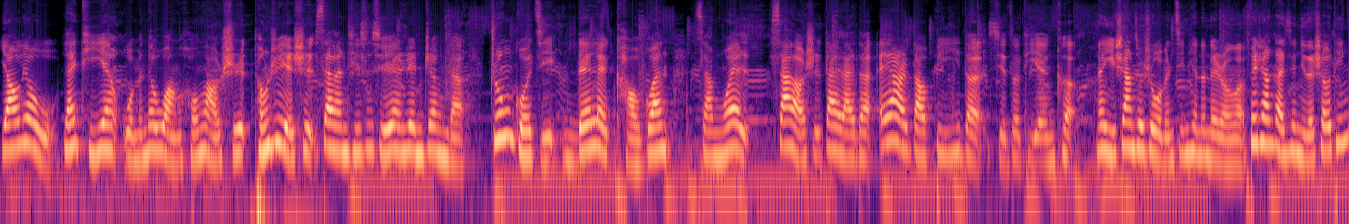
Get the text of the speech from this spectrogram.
幺六五来体验我们的网红老师，同时也是塞万提斯学院认证的中国籍 Daily 考官 Samuel 夏老师带来的 A 二到 B 一的写作体验课。那以上就是我们今天的内容了，非常感谢你的收听，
